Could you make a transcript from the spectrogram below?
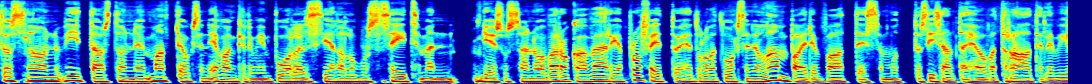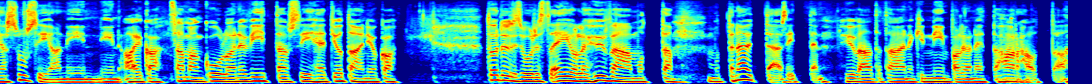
Tuossa on viittaus tuonne Matteuksen evankeliumin puolelle. Siellä luvussa seitsemän Jeesus sanoo, varokaa vääriä profeettoja, he tulevat luoksenne lampaiden vaatteissa, mutta sisältä he ovat raatelevia susia. Niin, niin aika samankuuloinen viittaus siihen, että jotain, joka todellisuudessa ei ole hyvää, mutta, mutta näyttää sitten hyvältä tai ainakin niin paljon, että harhauttaa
